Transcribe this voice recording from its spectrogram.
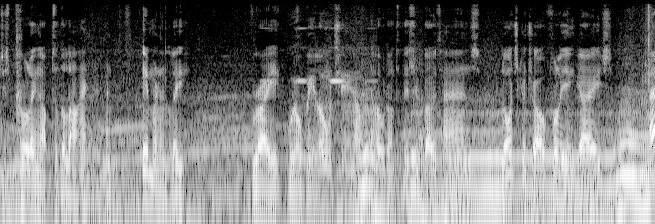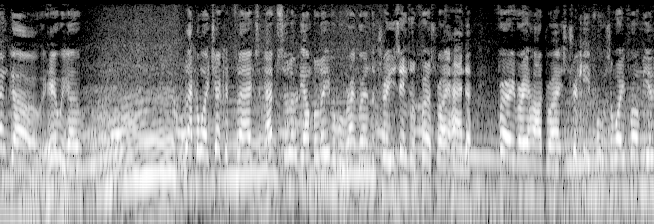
Just pulling up to the line and imminently Ray will be launching. I'm going to hold on to this with both hands. Launch control fully engaged. And go. Here we go. Black and white checkered flags. Absolutely unbelievable right around the trees into the first right hander. Very, very hard right. It's tricky. It falls away from you.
